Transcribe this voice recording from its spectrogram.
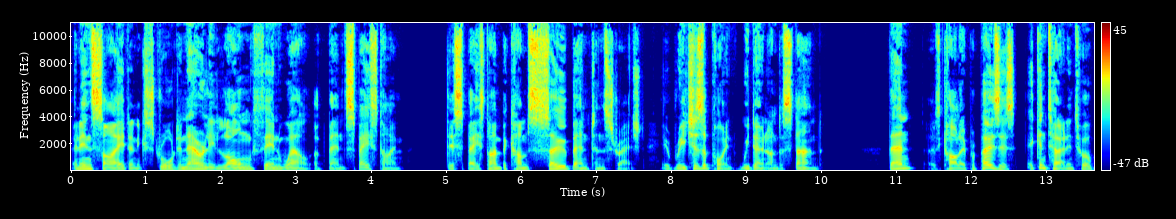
and inside an extraordinarily long, thin well of bent spacetime. This spacetime becomes so bent and stretched, it reaches a point we don't understand. Then, as Carlo proposes, it can turn into a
